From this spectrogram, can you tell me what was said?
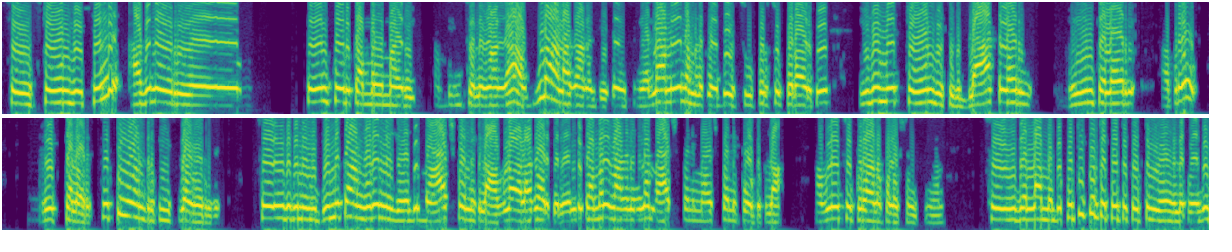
ஸோ ஸ்டோன் வச்சு அதுல ஒரு தேன்கூடு கம்மல் மாதிரி அப்படின்னு சொல்லுவாங்க. அவ்வளவு அழகான டிசைன்ஸ் எல்லாமே நம்மளுக்கு வந்து சூப்பர் சூப்பரா இருக்கு. இதுவுமே ஸ்டோன் வச்சது. பிளாக் கலர் கிரீன் கலர் அப்புறம் red colour fifty one rupees தான் வருது. சோ இதுக்கு நீங்க ஜிம்முக்காக கூட நீங்க வந்து மேட்ச் பண்ணிக்கலாம். அவ்வளவு அழகா இருக்கு. ரெண்டு கமல் வாங்குனீங்கன்னா மேட்ச் பண்ணி மேட்ச் பண்ணி போட்டுக்கலாம். அவ்வளவு சூப்பரான கலெக்ஷன்ஸ்ங்க சோ இதெல்லாம் வந்து குட்டி குட்டி குட்டி குட்டி உங்களுக்கு வந்து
